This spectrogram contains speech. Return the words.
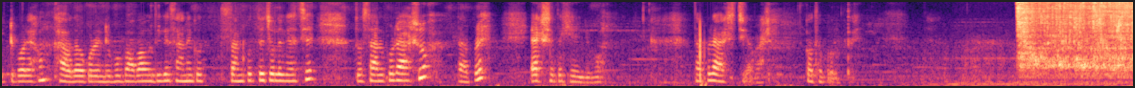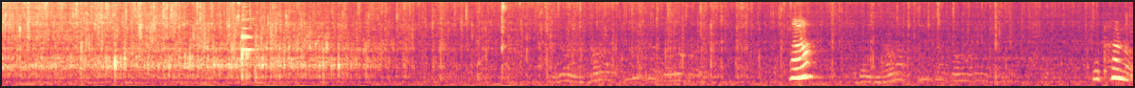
একটু পরে এখন খাওয়া দাওয়া করে নেব। বাবা ওদিকে স্নান করতে স্নান করতে চলে গেছে, তো স্নান করে আসুক তারপরে একসাথে খেয়ে নেব। তারপরে আসছি আবার কথা বলতে। হ্যাঁ? উঠানো।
